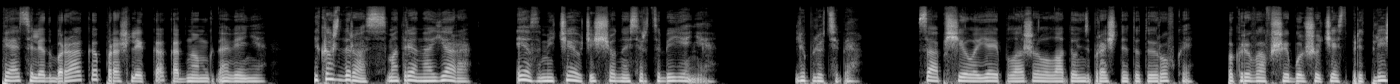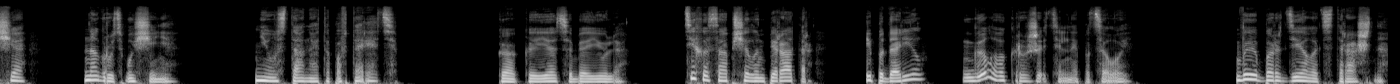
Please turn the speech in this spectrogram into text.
Пять лет брака прошли как одно мгновение. И каждый раз, смотря на Яра, я замечаю учащенное сердцебиение. «Люблю тебя», — сообщила я и положила ладонь с брачной татуировкой, покрывавшей большую часть предплечья, на грудь мужчине. Не устану это повторять. «Как и я тебя, Юля», Тихо сообщил император и подарил головокружительный поцелуй. Выбор делать страшно,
